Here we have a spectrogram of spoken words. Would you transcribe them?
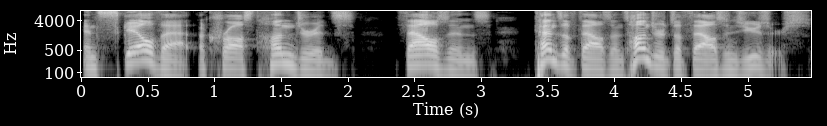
and scale that across hundreds, thousands, tens of thousands, hundreds of thousands users.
